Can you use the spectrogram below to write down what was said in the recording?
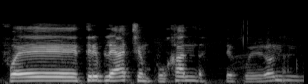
fue Triple H empujando a este weón.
